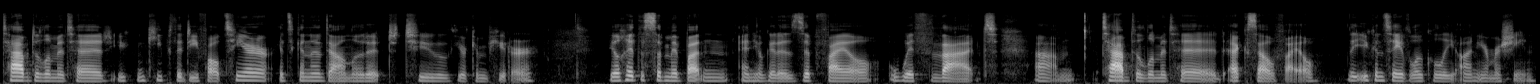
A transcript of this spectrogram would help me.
tab delimited. You can keep the defaults here. It's going to download it to your computer. You'll hit the submit button and you'll get a zip file with that um, tab delimited Excel file that you can save locally on your machine.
